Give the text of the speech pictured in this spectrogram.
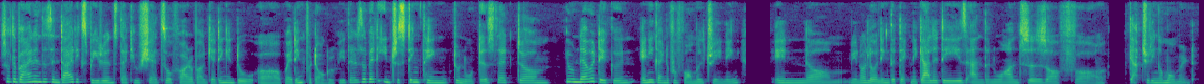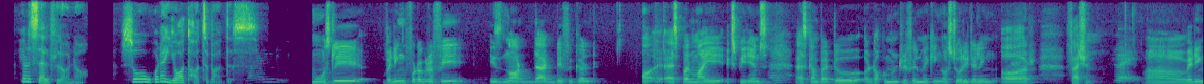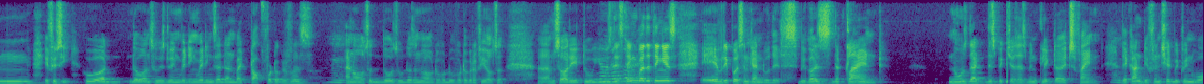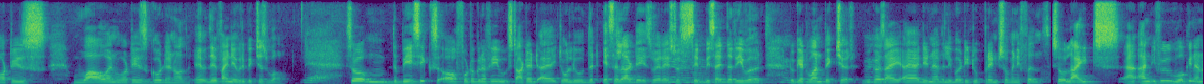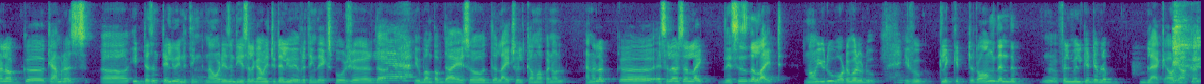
So, Debayan, in this entire experience that you've shared so far about getting into uh, wedding photography, there's a very interesting thing to notice that um, you've never taken any kind of a formal training in, um, you know, learning the technicalities and the nuances of uh, capturing a moment. You're a self learner. So, what are your thoughts about this? Mostly, wedding photography is not that difficult uh, as per my experience as compared to uh, documentary filmmaking or storytelling or fashion. Right. uh, wedding if you see who are the ones who is doing wedding weddings are done by top photographers and also those who doesn't know how to do photography also. Uh, i'm sorry to use this thing but the thing is every person can do this because the client knows that this picture has been clicked uh, it's fine. They can't differentiate between what is wow and what is good and all. Eh, they find every picture is wow. Yeah. So mm, the basics of photography started. I told you that SLR days where I used to sit beside the river to get one picture because I, I didn't have the liberty to print so many films. So lights uh, and if you work in analog uh, cameras, uh, it doesn't tell you anything. Nowadays in DSLR camera, it tell you everything: the exposure, the you bump up the ISO, the lights will come up and all. Analog uh, SLRs are like this is the light. Now you do whatever you do. If you click it wrong, then the uh, film will get developed black or darker.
